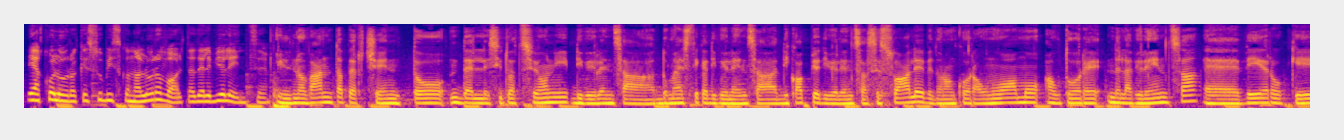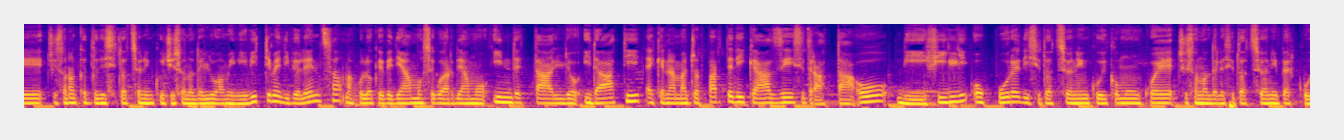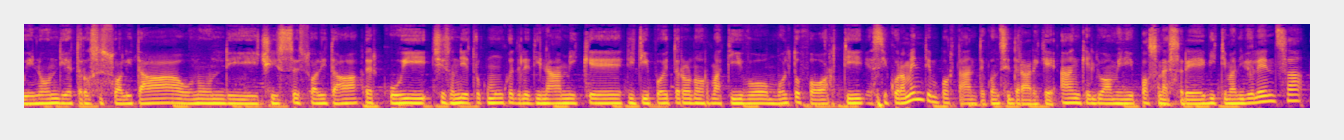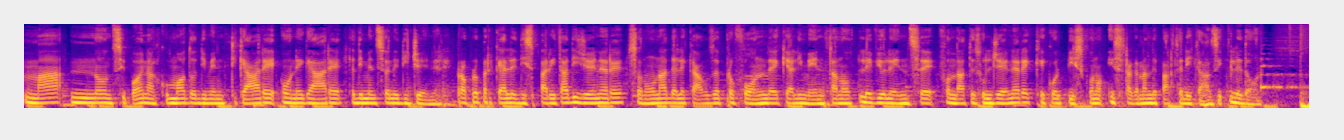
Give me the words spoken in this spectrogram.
e a coloro che subiscono a loro volta delle violenze. Il 90% delle situazioni di violenza domestica, di violenza di coppia, di violenza sessuale vedono ancora un uomo autore della violenza. È vero che ci sono anche delle situazioni in cui ci sono degli uomini vittime di violenza, ma quello che vediamo se guardiamo in dettaglio i dati è che nella maggior parte dei casi si tratta o di figli oppure di situazioni in cui comunque ci sono delle situazioni per cui non di eterosessualità o non di cissessualità, per cui ci sono dietro comunque delle dinamiche di tipo eteronormativo molto forti. È sicuramente importante considerare che anche gli uomini possono essere vittima di violenza, ma non si può in alcun modo dimenticare o negare la dimensione di genere, proprio perché le disparità di genere sono una delle cause profonde che alimentano le violenze fondate sul genere che colpiscono in stragrande parte dei casi le donne.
